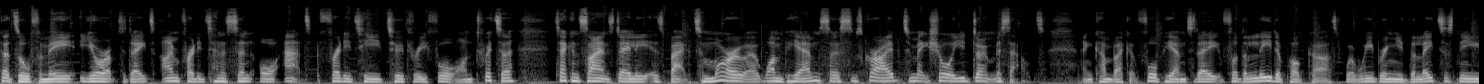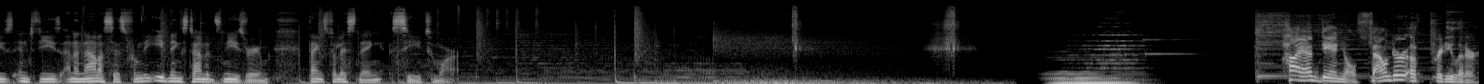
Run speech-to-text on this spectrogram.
That's all for me. You're up to date. I'm Freddie Tennyson or at FreddieT234 on Twitter. Tech and Science Daily is back tomorrow at 1pm, so subscribe to make sure you don't miss out. And come back at 4pm today for the Leader podcast, where we bring you the latest news, interviews, and analysis from the Evening Standards newsroom. Thanks for listening. See you tomorrow. Hi, I'm Daniel, founder of Pretty Litter.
